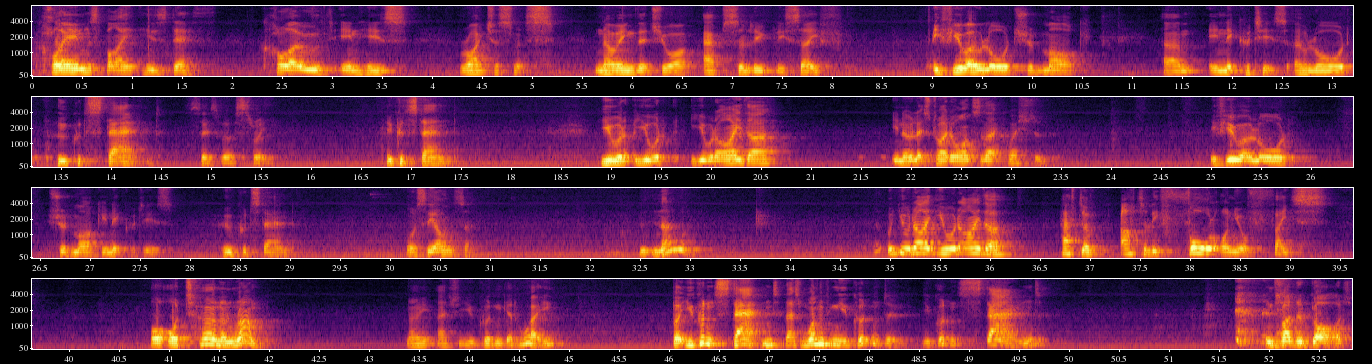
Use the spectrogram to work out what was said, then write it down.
cleansed by his death, clothed in his righteousness, knowing that you are absolutely safe if you, O Lord, should mark um, iniquities, O Lord, who could stand? Says verse 3. Who could stand? You would, you would, you would either, you know, let's try to answer that question. If you, O Lord, should mark iniquities, who could stand? What's the answer? No one. You would, you would either have to utterly fall on your face or, or turn and run. No, actually, you couldn't get away. But you couldn't stand. That's one thing you couldn't do. You couldn't stand in front of God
